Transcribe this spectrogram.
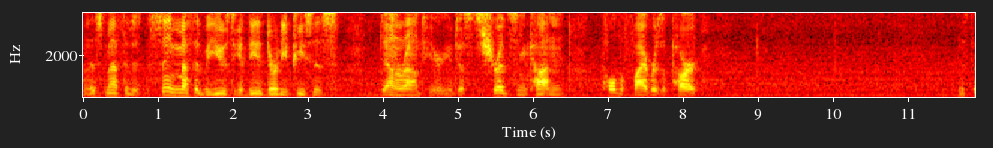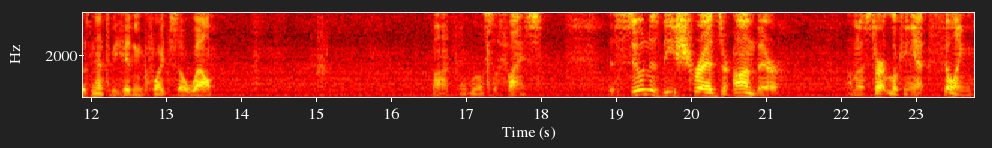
And this method is the same method we use to get these dirty pieces down around here. You just shred some cotton, pull the fibers apart. This doesn't have to be hidden quite so well, but it will suffice. As soon as these shreds are on there, I'm going to start looking at filling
